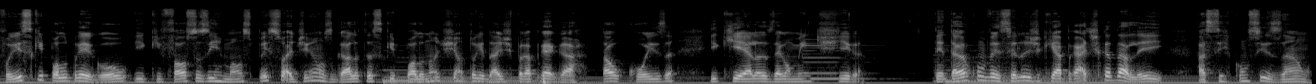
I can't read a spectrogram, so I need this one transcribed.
Foi isso que Paulo pregou e que falsos irmãos persuadiram os Gálatas que Paulo não tinha autoridade para pregar tal coisa e que elas eram mentira. Tentaram convencê-los de que a prática da lei, a circuncisão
